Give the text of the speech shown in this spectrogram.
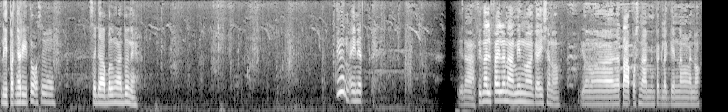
Lipat niya rito kasi sa gabal nga doon eh. Yun, mainit. Yun na, final file na namin mga guys, ano, yung mga natapos namin paglagyan ng ano,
